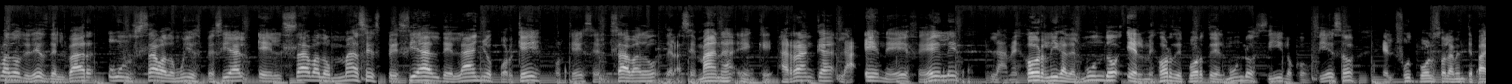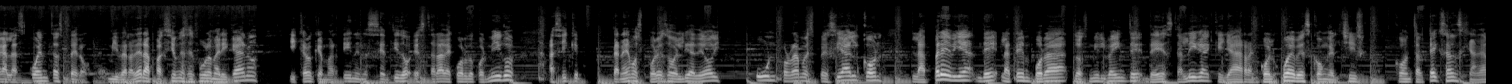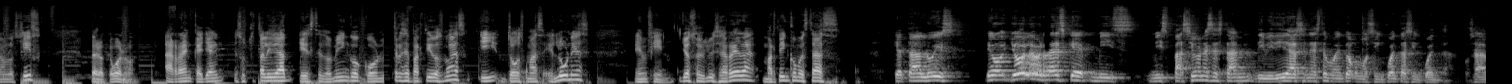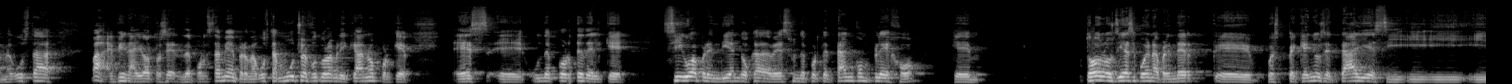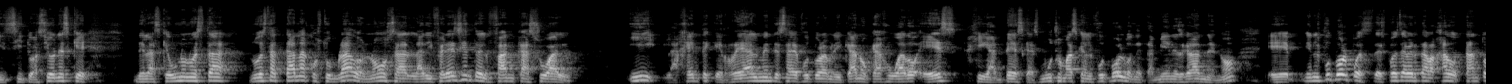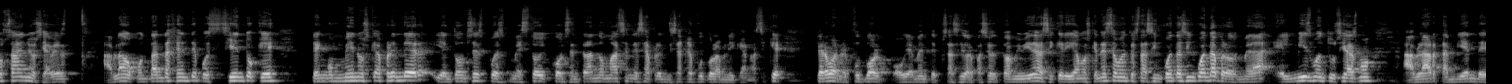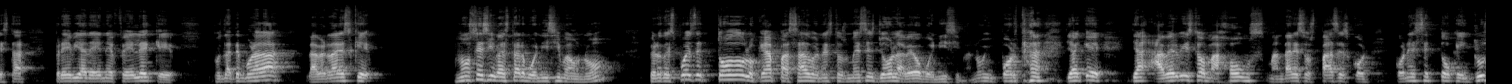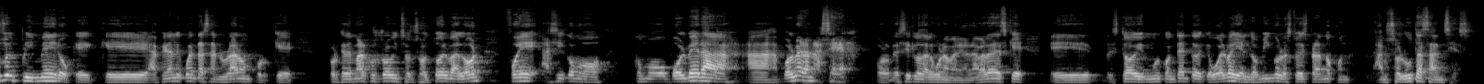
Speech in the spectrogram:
sábado de Desde el Bar, un sábado muy especial, el sábado más especial del año. ¿Por qué? Porque es el sábado de la semana en que arranca la NFL, la mejor liga del mundo, el mejor deporte del mundo, sí, lo confieso. El fútbol solamente paga las cuentas, pero mi verdadera pasión es el fútbol americano y creo que Martín en ese sentido estará de acuerdo conmigo. Así que tenemos por eso el día de hoy un programa especial con la previa de la temporada 2020 de esta liga que ya arrancó el jueves con el Chiefs contra Texans, que ganaron los Chiefs, pero que bueno, arranca ya en su totalidad este domingo con 13 partidos más y dos más el lunes. En fin, yo soy Luis Herrera. Martín, ¿cómo estás? ¿Qué tal, Luis? Yo la verdad es que mis, mis pasiones están divididas en este momento como 50-50. O sea, me gusta, en fin, hay otros deportes también, pero me gusta mucho el fútbol americano porque es eh, un deporte del que sigo aprendiendo cada vez, un deporte tan complejo que todos los días se pueden aprender eh, pues pequeños detalles y, situaciones que, de las que uno no está, no está tan acostumbrado, ¿no? O sea, la diferencia entre el fan casual y la gente que realmente sabe fútbol americano, que ha jugado, es gigantesca. Es mucho más que en el fútbol, donde también es grande, ¿no? Eh, y en el fútbol, pues después de haber trabajado tantos años y haber hablado con tanta gente, pues siento que tengo menos que aprender y entonces pues me estoy concentrando más en ese aprendizaje de fútbol americano. Así que, pero bueno, el fútbol obviamente pues ha sido la pasión de toda mi vida, así que digamos que en este momento está 50-50, pero me da el mismo entusiasmo hablar también de esta previa de NFL que pues la temporada, la verdad es que no sé si va a estar buenísima o no, pero después de todo lo que ha pasado en estos meses, yo la veo buenísima, no me importa, ya que ya haber visto a Mahomes mandar esos pases con, con ese toque, incluso el primero que, que a final de cuentas anularon porque porque de Marcus Robinson soltó el balón, fue así como, como volver, a, volver a nacer, por decirlo de alguna manera. La verdad es que eh, estoy muy contento de que vuelva y el domingo lo estoy esperando con absolutas ansias.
